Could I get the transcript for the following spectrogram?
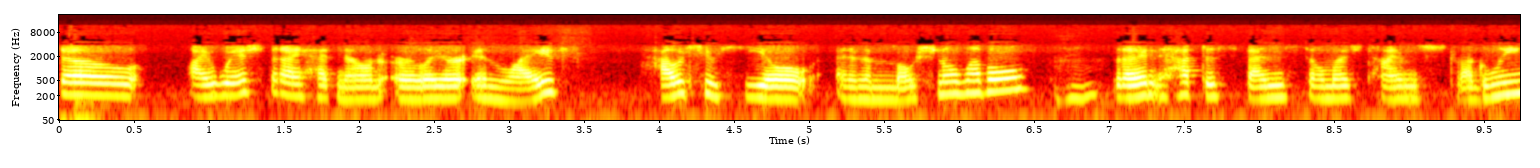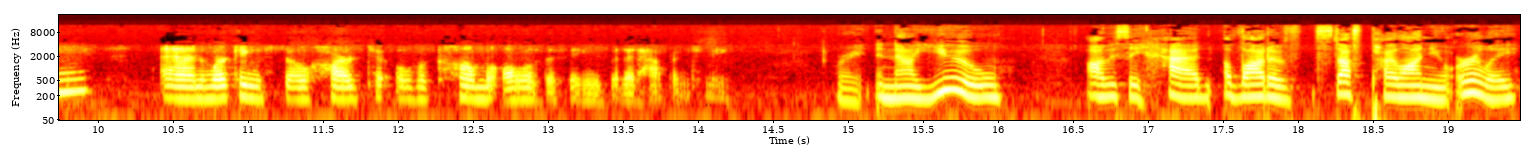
So I wish that I had known earlier in life how to heal at an emotional level, mm-hmm. that I didn't have to spend so much time struggling and working so hard to overcome all of the things that had happened to me. Right. And now you obviously had a lot of stuff pile on you early,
